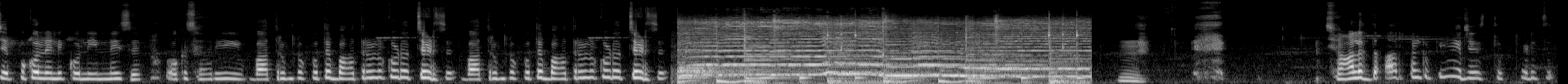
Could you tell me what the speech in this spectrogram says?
చెప్పుకోలేని కొన్ని ఉన్నాయి సార్. ఒకసారి బాత్రూంలోకి పోతే బాత్రూంలో కూడా వచ్చాడు సార్. బాత్రూంలోకి పోతే బాత్రూంలో కూడా వచ్చాడు సార్. చాలా దారుణంగా బిహేవ్ చేస్తుంటాడు సార్.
